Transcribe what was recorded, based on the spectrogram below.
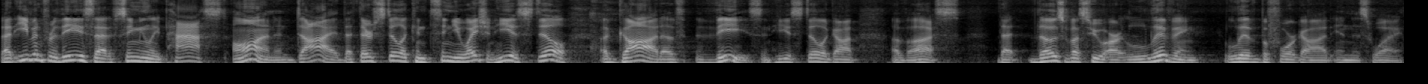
That even for these that have seemingly passed on and died, that there's still a continuation. He is still a God of these, and He is still a God of us. That those of us who are living live before God in this way.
